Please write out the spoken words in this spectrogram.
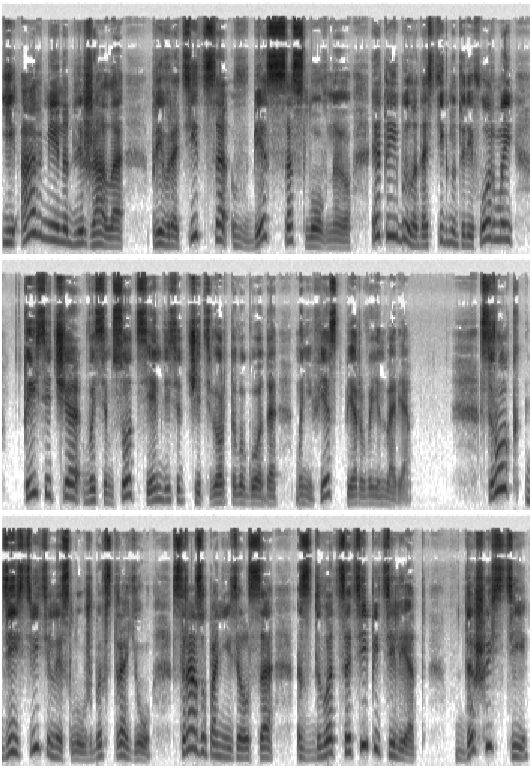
и армии надлежало превратиться в бессословную. Это и было достигнуто реформой 1874 года, манифест 1 января. Срок действительной службы в строю сразу понизился с 25 лет до 6.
